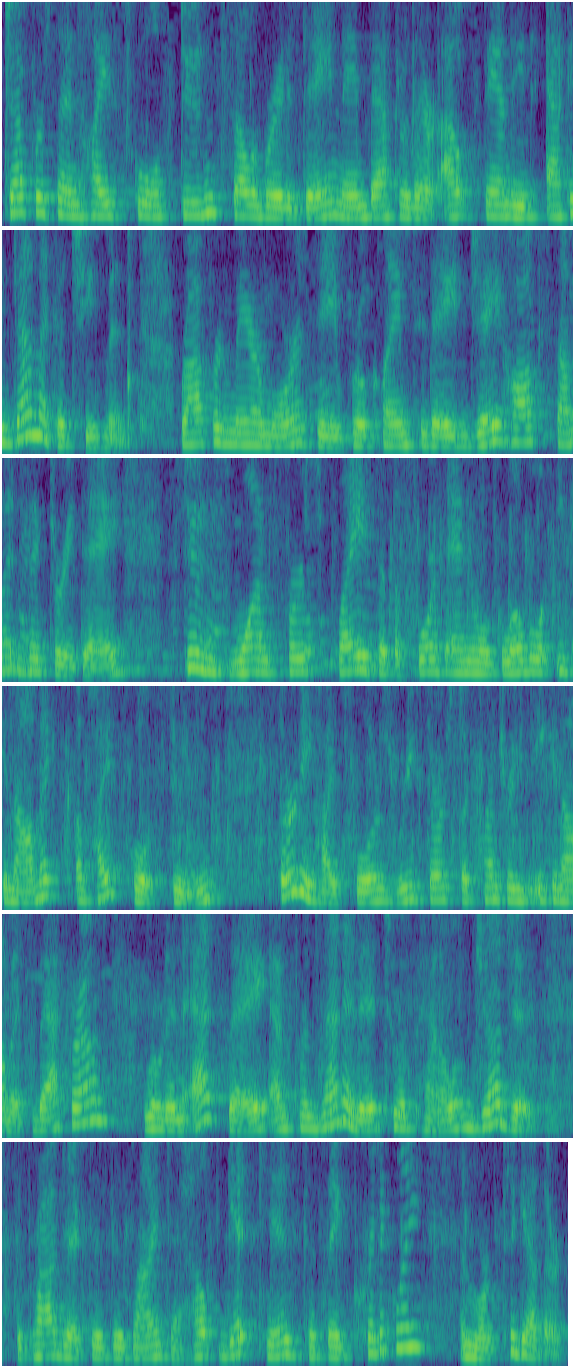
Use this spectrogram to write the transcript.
Jefferson High School students celebrate a day named after their outstanding academic achievements. Rockford Mayor Morrissey proclaimed today J-Hawk Summit Victory Day. Students won first place at the fourth annual Global Economic of High School Students. 30 high schoolers researched a country's economic background, wrote an essay, and presented it to a panel of judges. The project is designed to help get kids to think critically and work together.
